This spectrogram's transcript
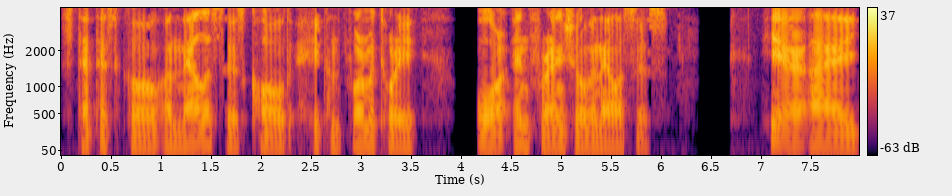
statistical analysis called a confirmatory or inferential analysis. Here, I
